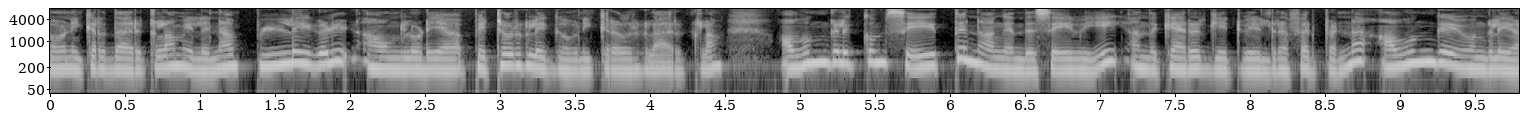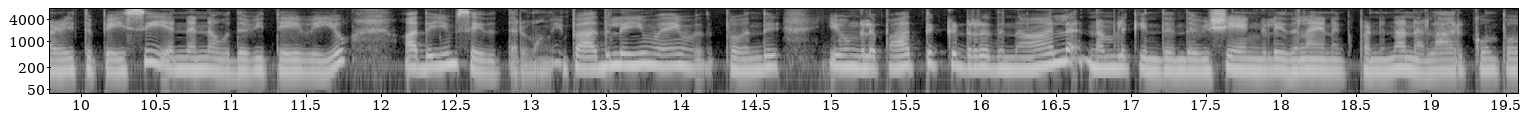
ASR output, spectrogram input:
கவனிக்கிறதா இருக்கலாம் இல்லைன்னா பிள்ளைகள் அவங்களுடைய பெற்றோர்களை கவனிக்கிறவர்களாக இருக்கலாம் அவங்களுக்கும் சேர்த்து நாங்கள் இந்த சேவையை அந்த கேரர் கேட்வேயில் ரெஃபர் பண்ண அவங்க இவங்களை அழைத்து பேசி என்னென்ன உதவி தேவையோ அதையும் செய்து தருவாங்க. இப்போ அதுலேயும் இப்போ வந்து இவங்களை பார்த்துக்கிடுறதுனால நம்மளுக்கு இந்த இந்த விஷயங்கள் இதெல்லாம் எனக்கு பண்ணுனா நல்லாயிருக்கும் இப்போ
